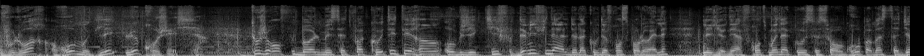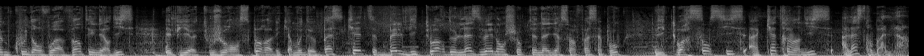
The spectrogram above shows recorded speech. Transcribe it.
vouloir remodeler le projet. Toujours en football, mais cette fois côté terrain. Objectif demi-finale de la Coupe de France pour l'OL. Les Lyonnais affrontent Monaco ce soir au Groupama Stadium. Coup d'envoi à 21h10. Et puis euh, toujours en sport avec un mot de basket. Belle victoire de Lasvel en championnat hier soir face à Pau. Victoire 106 à 90 à l'Astrobal.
